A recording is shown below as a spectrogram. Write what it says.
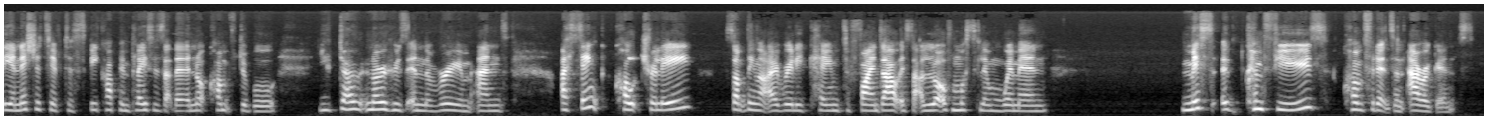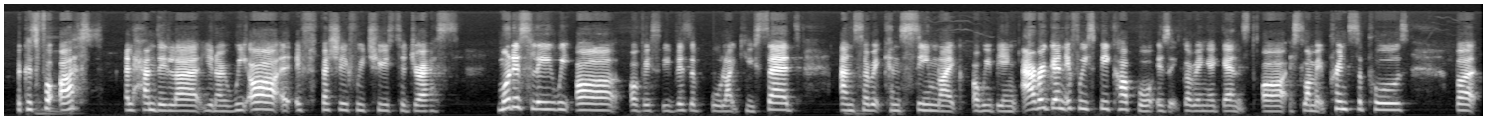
the initiative to speak up in places that they're not comfortable, you don't know who's in the room. And I think culturally, something that I really came to find out is that a lot of Muslim women mis uh, confuse confidence and arrogance. Because for mm. us, alhamdulillah, you know, we are, especially if we choose to dress modestly, we are obviously visible, like you said. And so it can seem like, are we being arrogant if we speak up, or is it going against our Islamic principles? But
